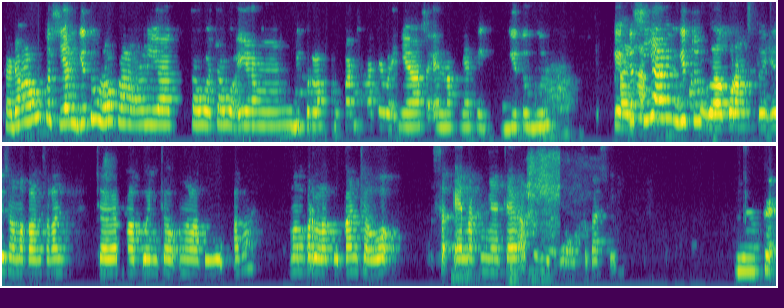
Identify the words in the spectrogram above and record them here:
Kadang aku kesian gitu loh kalau lihat cowok-cowok yang diperlakukan sama ceweknya seenaknya kayak gitu bun. Kayak kesian gitu. juga kurang setuju sama kalau misalkan cewek ngelakuin cowok ngelaku apa? Memperlakukan cowok seenaknya cewek aku juga suka sih. Ya kayak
